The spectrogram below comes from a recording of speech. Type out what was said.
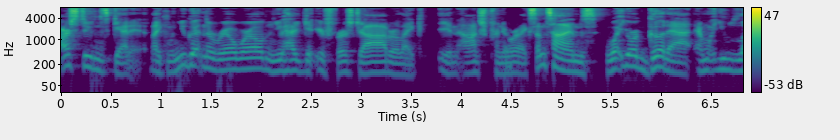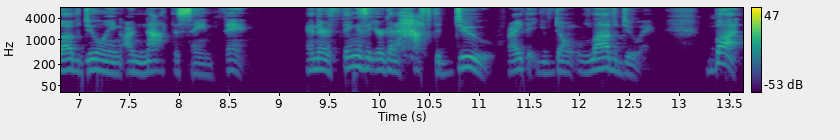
our students get it. Like when you get in the real world and you have to get your first job or like an entrepreneur like sometimes what you're good at and what you love doing are not the same thing. And there are things that you're going to have to do right that you don't love doing. But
